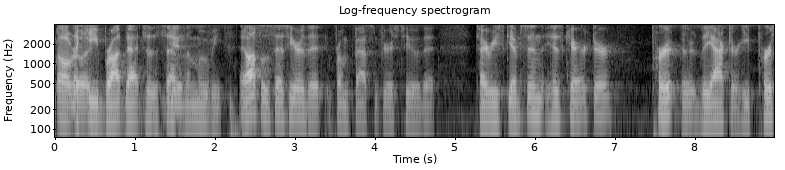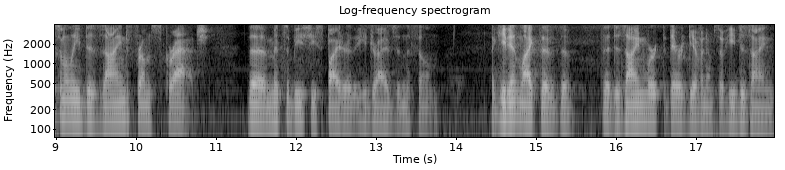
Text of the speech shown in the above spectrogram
Oh, really? Like he brought that to the set of the movie. It also says here that from Fast and Furious 2 that Tyrese Gibson, his character, per, uh, the actor, he personally designed from scratch the Mitsubishi Spyder that he drives in the film. Like he didn't like the the, the design work that they were giving him, so he designed.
